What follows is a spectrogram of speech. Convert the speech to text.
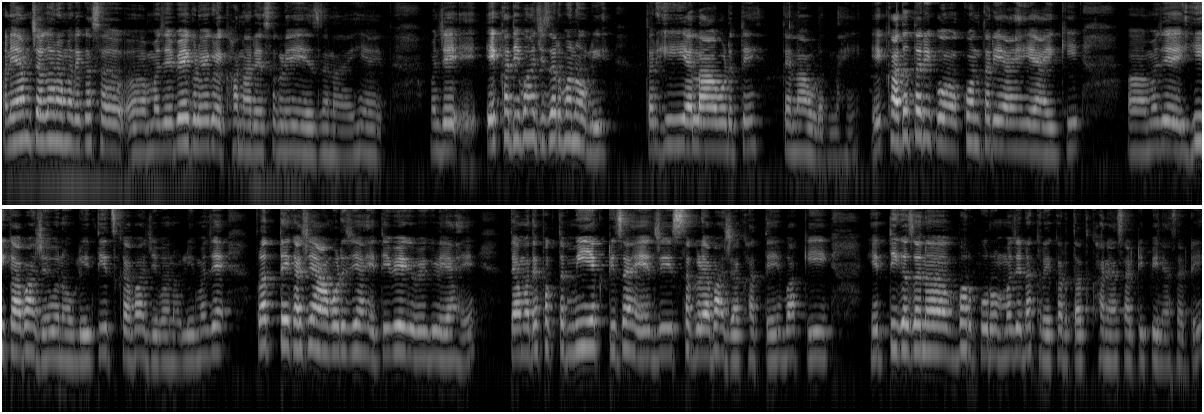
आणि आमच्या घरामध्ये कसं म्हणजे वेगळेवेगळे खाणारे सगळे जण हे आहेत. म्हणजे ए- एखादी भाजी जर बनवली तर ही याला आवडते त्याला आवडत नाही. एखादं तरी को कोणतरी आहे हे आहे की म्हणजे ही का भाजी बनवली तीच का भाजी बनवली. म्हणजे प्रत्येकाची आवड जी आहे ती वेगवेगळी आहे. त्यामध्ये फक्त मी एकटीच आहे जी सगळ्या भाज्या खाते. बाकी हे तिघंजणं भरपूर म्हणजे नखरे करतात खाण्यासाठी पिण्यासाठी.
